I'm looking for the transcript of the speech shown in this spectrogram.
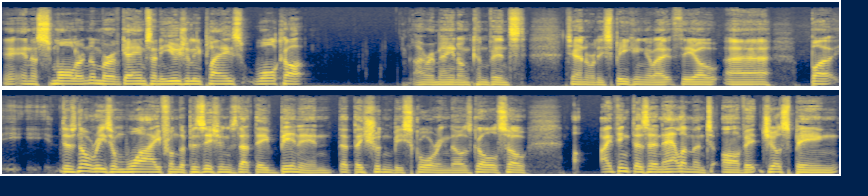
in a smaller number of games than he usually plays. Walcott, I remain unconvinced, generally speaking, about Theo. Uh, but there's no reason why, from the positions that they've been in, that they shouldn't be scoring those goals. So I think there's an element of it just being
